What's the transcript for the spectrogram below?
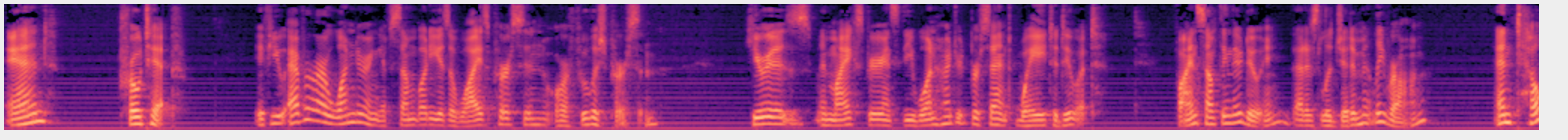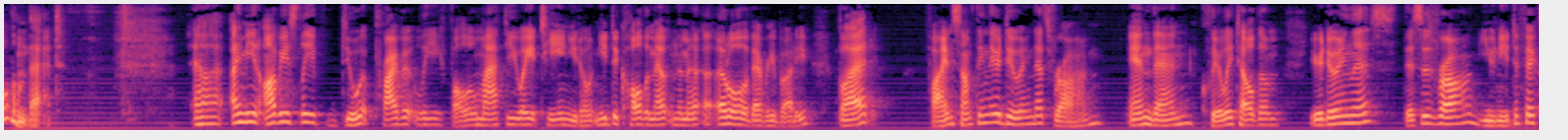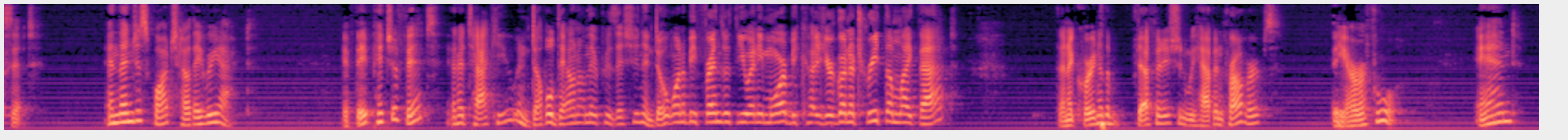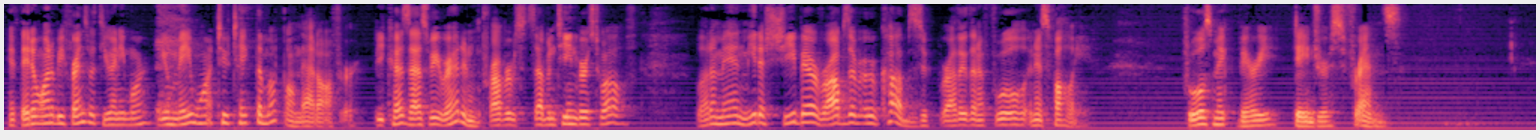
And, pro tip, if you ever are wondering if somebody is a wise person or a foolish person, here is, in my experience, the 100% way to do it. Find something they're doing that is legitimately wrong and tell them that. Uh, I mean, obviously, do it privately, follow Matthew 18. You don't need to call them out in the middle of everybody, but find something they're doing that's wrong and then clearly tell them, you're doing this, this is wrong, you need to fix it. And then just watch how they react. If they pitch a fit and attack you and double down on their position and don't want to be friends with you anymore because you're going to treat them like that, then according to the definition we have in Proverbs, they are a fool. And if they don't want to be friends with you anymore, you may want to take them up on that offer. Because as we read in Proverbs 17 verse 12, let a man meet a she-bear robs of her cubs rather than a fool in his folly. Fools make very dangerous friends.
